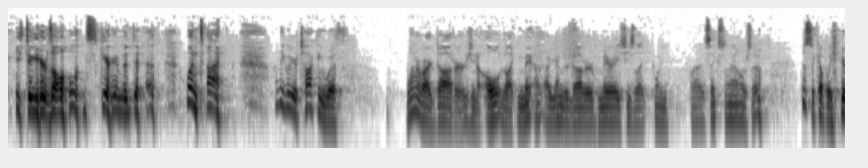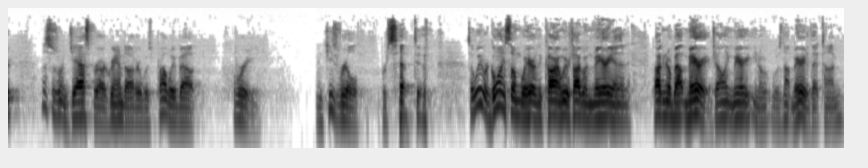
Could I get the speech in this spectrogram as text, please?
He's two years old and scare him to death. One time, I think we were talking with one of our daughters, you know, old like our younger daughter Mary, she's like 25, six now or so. This is a couple of years. This is when Jasper, our granddaughter, was probably about three, and she's real perceptive. So we were going somewhere in the car, and we were talking with Mary and talking to her about marriage. I don't think Mary, you know, was not married at that time,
